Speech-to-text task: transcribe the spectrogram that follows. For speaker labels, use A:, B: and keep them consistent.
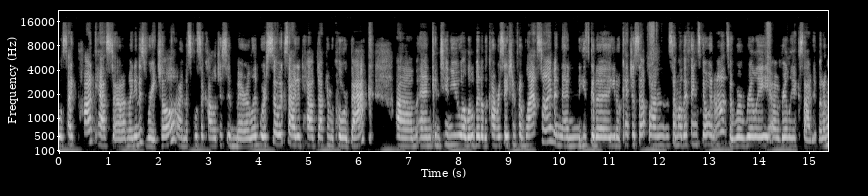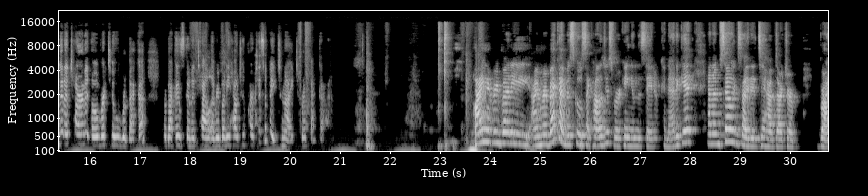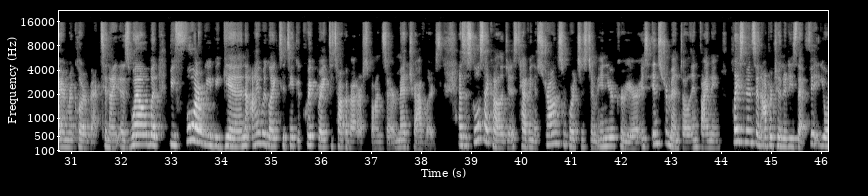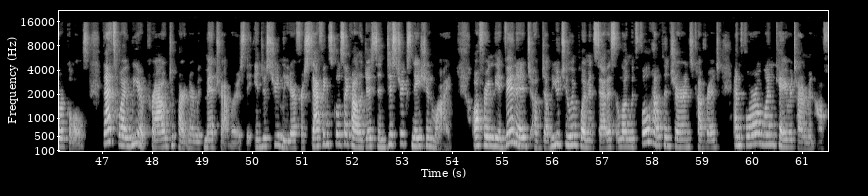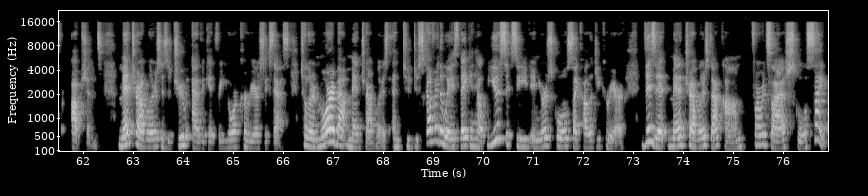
A: School Psych podcast. Uh, my name is Rachel. I'm a school psychologist in Maryland. We're so excited to have Dr. McClure back um, and continue a little bit of the conversation from last time. And then he's going to, you know, catch us up on some other things going on. So we're really, uh, really excited. But I'm going to turn it over to Rebecca. Rebecca is going to tell everybody how to participate tonight. Rebecca.
B: Hi, everybody. I'm Rebecca. I'm a school psychologist working in the state of Connecticut, and I'm so excited to have Dr. Byron McClure back tonight as well. But before we begin, I would like to take a quick break to talk about our sponsor, Med Travelers. As a school psychologist, having a strong support system in your career is instrumental in finding placements and opportunities that fit your goals. That's why we are proud to partner with Med Travelers, the industry leader for staffing school psychologists in districts nationwide, offering the advantage of W 2 employment status along with full health insurance coverage and 401k retirement offer, options. Med Travelers is a true advocate for your career success. To learn more about Med Travelers and to discover the ways they can help you succeed in your school psychology career, visit Med travelers.com forward slash school psych.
